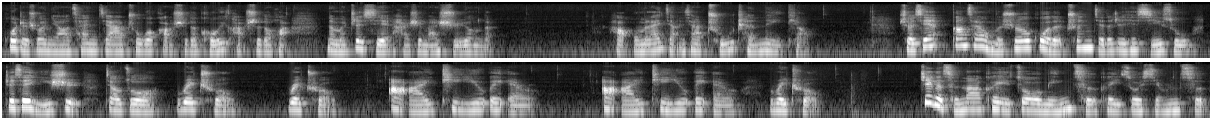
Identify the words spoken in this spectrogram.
或者说你要参加出国考试的口语考试的话，那么这些还是蛮实用的。好，我们来讲一下除尘那一条。首先，刚才我们说过的春节的这些习俗、这些仪式叫做 ritual，ritual，r i t u a l，r i t u a l，ritual。这个词呢，可以做名词，可以做形容词。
